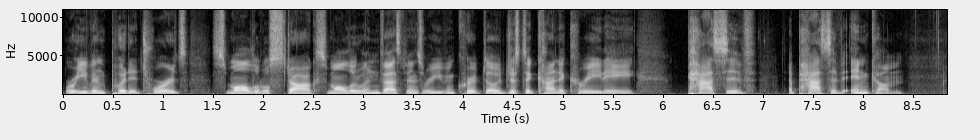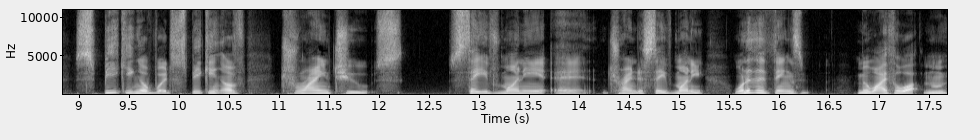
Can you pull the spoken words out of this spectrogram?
or even put it towards small little stocks, small little investments, or even crypto, just to kind of create a passive, a passive income. Speaking of which, speaking of trying to save money, uh, trying to save money, one of the things my wife, my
